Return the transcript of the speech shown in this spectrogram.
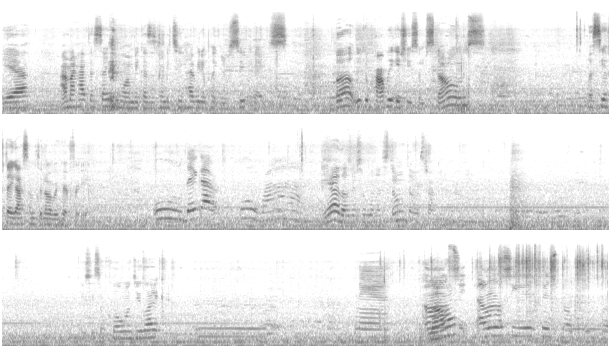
Yeah, I might have to send you one because it's gonna be too heavy to put in your suitcase. But we could probably get you some stones. Let's see if they got something over here for you. Ooh, they got cool rocks. Yeah, those are some of the stones I was talking about. You see some cool ones you like? Mm, nah. I No? wanna see. I wanna see if it's no cool.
